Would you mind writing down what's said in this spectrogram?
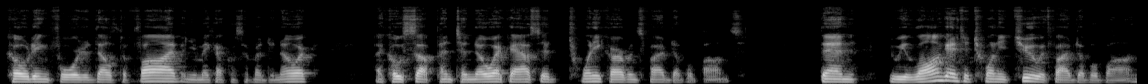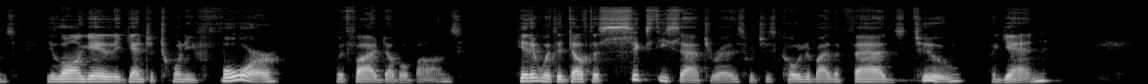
coding for the delta 5, and you make icosapentaenoic, icosapentaenoic acid, 20 carbons, 5 double bonds. Then you elongate it to 22 with 5 double bonds, elongate it again to 24 with 5 double bonds, hit it with the delta 60 desaturase, which is coded by the FADS2 again,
